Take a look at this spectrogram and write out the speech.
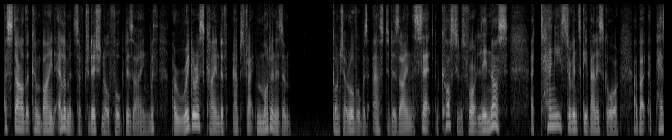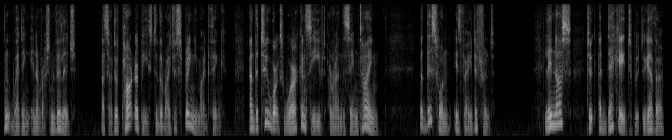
a style that combined elements of traditional folk design with a rigorous kind of abstract modernism. Goncharova was asked to design the set and costumes for Les Noces, a tangy Stravinsky ballet score about a peasant wedding in a Russian village. A sort of partner piece to The Rite of Spring, you might think. And the two works were conceived around the same time. But this one is very different. Les Noces took a decade to put together,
